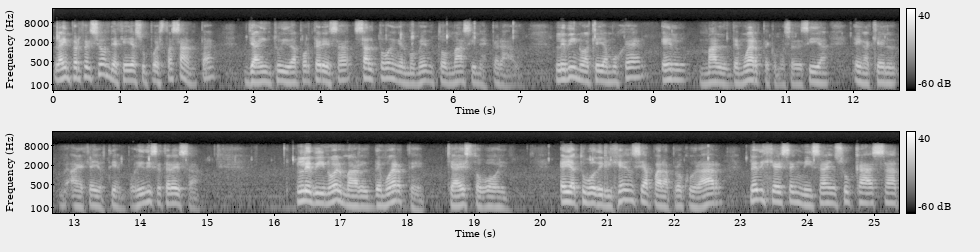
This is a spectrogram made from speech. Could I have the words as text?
La imperfección de aquella supuesta santa, ya intuida por Teresa, saltó en el momento más inesperado. Le vino a aquella mujer el mal de muerte, como se decía en, aquel, en aquellos tiempos. Y dice Teresa, le vino el mal de muerte, que a esto voy. Ella tuvo diligencia para procurar le dijesen misa en su casa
